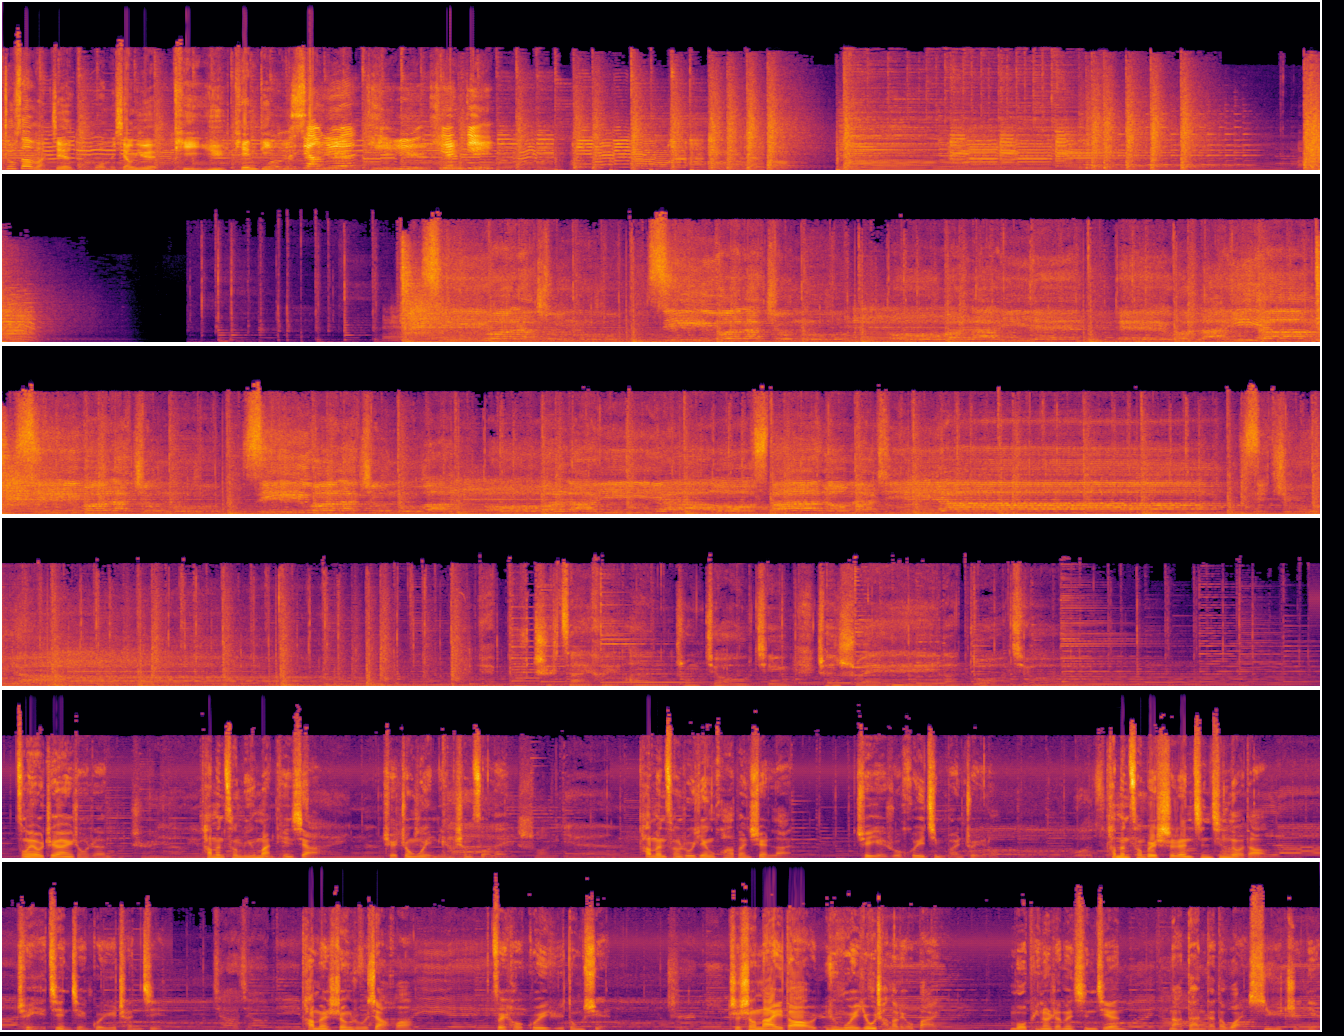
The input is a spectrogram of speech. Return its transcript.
周三晚间，我们相约体育天地。我们相约体育天这样一种人，他们曾名满天下，却终为名声所累；他们曾如烟花般绚烂，却也如灰烬般坠落；他们曾被世人津津乐道，却也渐渐归于沉寂；他们生如夏花，最后归于冬雪，只剩那一道韵味悠长的留白，抹平了人们心间。那淡淡的惋惜与执念。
